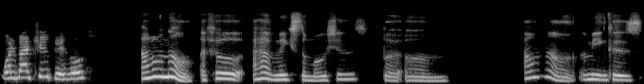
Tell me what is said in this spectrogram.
What about you, Giggles? I don't know. I feel I have mixed emotions, but um, I don't know. I mean, because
